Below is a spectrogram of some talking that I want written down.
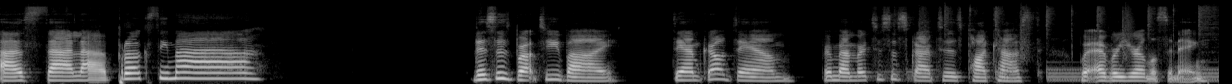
Hasta la próxima. This is brought to you by Damn Girl Damn. Remember to subscribe to this podcast wherever you're listening.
